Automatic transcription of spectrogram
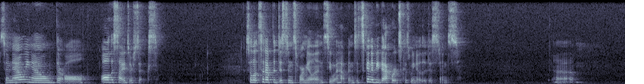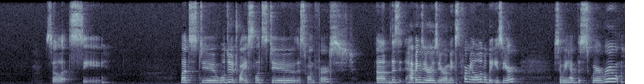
So now we know they're all, all the sides are 6. So let's set up the distance formula and see what happens. It's going to be backwards because we know the distance. Um, so let's see. Let's do, we'll do it twice. Let's do this one first. Um, this having zero, zero makes the formula a little bit easier. So we have the square root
